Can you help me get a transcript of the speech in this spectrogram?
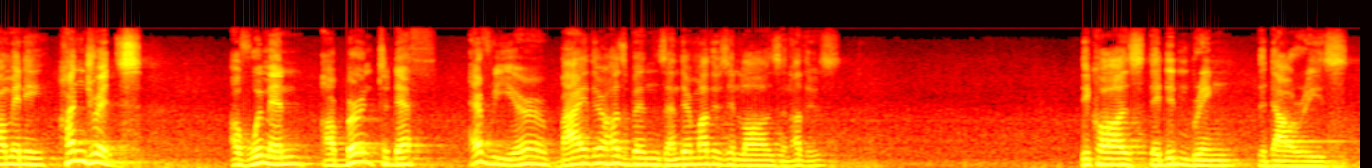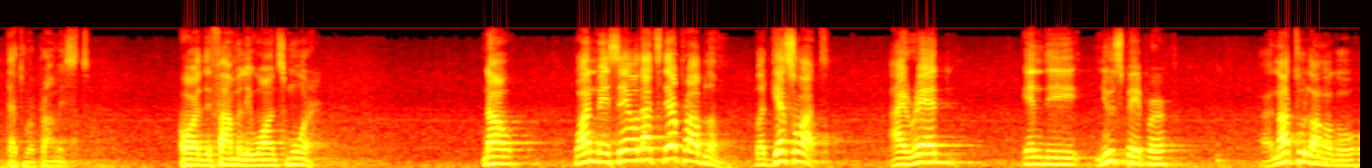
How many hundreds of women are burnt to death every year by their husbands and their mothers in laws and others because they didn't bring the dowries that were promised, or the family wants more. Now, one may say, oh, that's their problem. But guess what? I read in the newspaper uh, not too long ago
